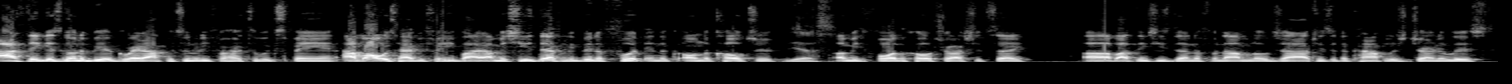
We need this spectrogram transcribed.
I think it's going to be a great opportunity for her to expand. I'm always happy for anybody. I mean, she's definitely been a foot in the on the culture. Yes. I mean, for the culture, I should say. Uh, I think she's done a phenomenal job. She's an accomplished journalist.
